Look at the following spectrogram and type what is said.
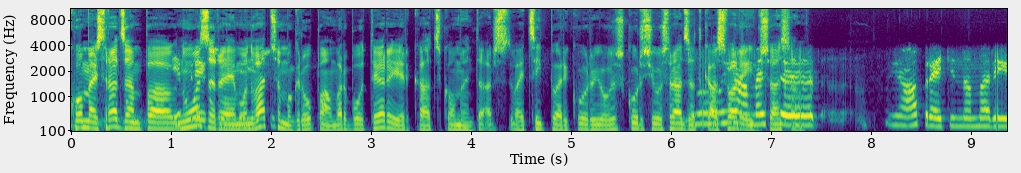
Ko mēs redzam pa nozarēm un vecuma grupām? Varbūt arī ir kāds komentārs vai cipari, kur jūs, kurus jūs redzat nu, kā svarīgus jā, esam? Eh, jā, aprēķinam arī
